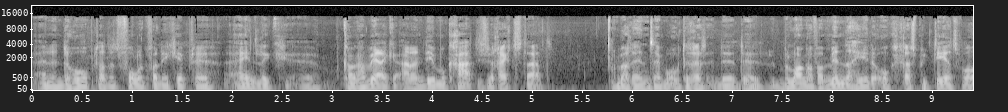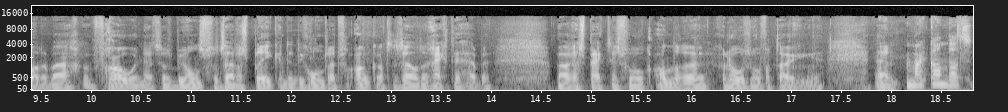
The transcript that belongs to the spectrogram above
en in de hoop dat het volk van Egypte eindelijk uh, kan gaan werken aan een democratische rechtsstaat waarin zeg maar, ook de, de, de, belangen van minderheden ook gerespecteerd worden. Waar vrouwen, net zoals bij ons, vanzelfsprekend in de grondwet verankerd... dezelfde rechten hebben. Waar respect is voor andere geloofsovertuigingen. En, maar kan dat,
